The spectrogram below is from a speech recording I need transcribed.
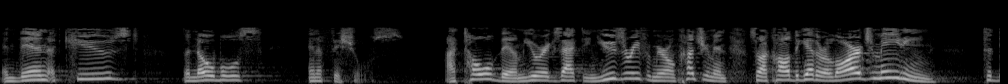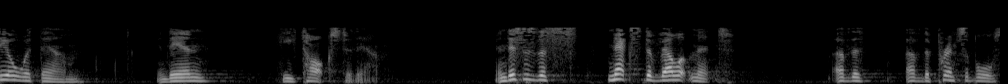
and then accused the nobles and officials. I told them, you are exacting usury from your own countrymen. So I called together a large meeting to deal with them. And then he talks to them. And this is the next development of the, of the principles.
